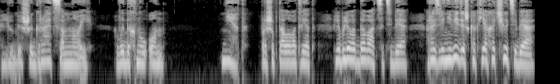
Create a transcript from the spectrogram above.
«Любишь играть со мной?» — выдохнул он. «Нет», — прошептала в ответ, — «люблю отдаваться тебе. Разве не видишь, как я хочу тебя?»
